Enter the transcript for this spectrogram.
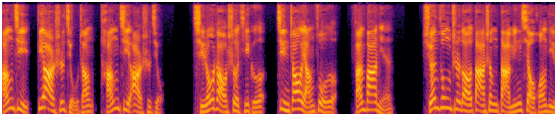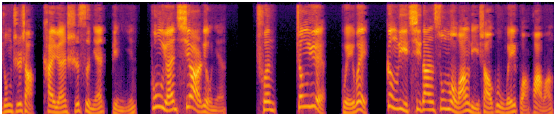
唐纪第二十九章，唐纪二十九，启柔诏设提阁，晋昭阳作恶，凡八年。玄宗至道大圣大明孝皇帝中之上，开元十四年丙寅，公元七二六年春正月癸未，更立契丹苏莫王李绍固为广化王，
